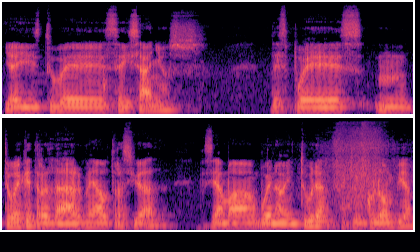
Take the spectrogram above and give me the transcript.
y ahí estuve seis años. Después mm, tuve que trasladarme a otra ciudad que se llama Buenaventura, aquí en Colombia,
